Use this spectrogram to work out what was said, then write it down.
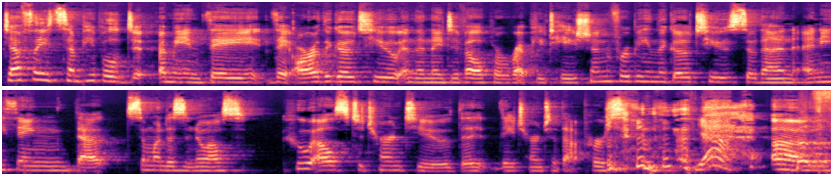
definitely some people do, i mean they they are the go-to and then they develop a reputation for being the go-to so then anything that someone doesn't know else who else to turn to they, they turn to that person? Yeah. Um, both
